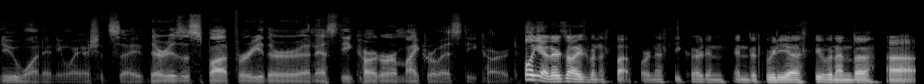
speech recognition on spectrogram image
new one anyway I should say there is a spot for either an SD card or a micro SD card. Well yeah, there's always been a spot for an SD card in, in the 3ds even on the uh,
